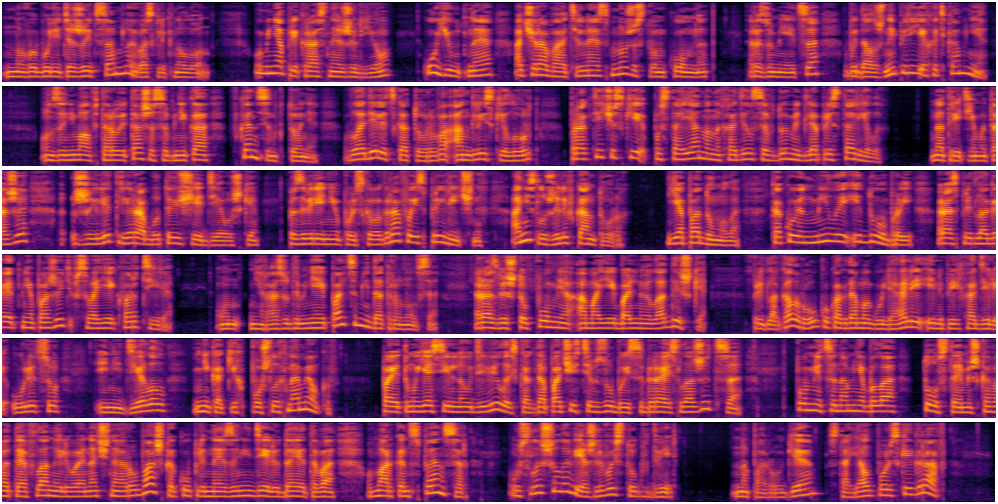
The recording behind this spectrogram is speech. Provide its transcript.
«Но вы будете жить со мной», — воскликнул он. «У меня прекрасное жилье, уютное, очаровательное, с множеством комнат. Разумеется, вы должны переехать ко мне». Он занимал второй этаж особняка в Кенсингтоне, владелец которого, английский лорд, практически постоянно находился в доме для престарелых. На третьем этаже жили три работающие девушки — по заверению польского графа, из приличных. Они служили в конторах. Я подумала, какой он милый и добрый, раз предлагает мне пожить в своей квартире. Он ни разу до меня и пальцем не дотронулся, разве что помня о моей больной лодыжке. Предлагал руку, когда мы гуляли или переходили улицу, и не делал никаких пошлых намеков. Поэтому я сильно удивилась, когда, почистив зубы и собираясь ложиться, Помнится, на мне была толстая мешковатая фланелевая ночная рубашка, купленная за неделю до этого в Марк энд Спенсер, услышала вежливый стук в дверь. На пороге стоял польский граф,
